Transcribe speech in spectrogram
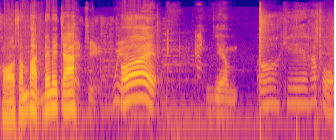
ขอสัมผัสได้ไหมจ๊ะ Red team win. โอ้ย เยี่ยม โอเคครับผม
